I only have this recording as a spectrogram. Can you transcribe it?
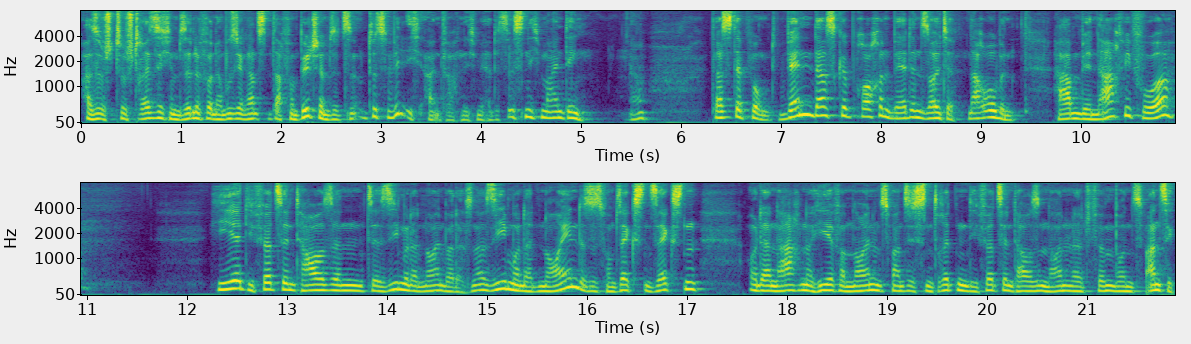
Also zu stressig im Sinne von, da muss ich den ganzen Tag vom Bildschirm sitzen. Und das will ich einfach nicht mehr. Das ist nicht mein Ding. Ja, das ist der Punkt. Wenn das gebrochen werden sollte, nach oben, haben wir nach wie vor hier die 14.709 war das, ne? 709, das ist vom 6.6. und danach nur hier vom 29.3. die 14.925.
